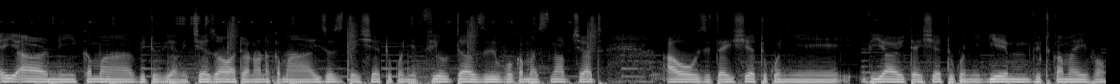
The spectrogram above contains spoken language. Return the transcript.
AR ni kama vitu vya michezo, au watu wanaona kama hizo zitaishia tu kwenye filters hivyo kama Snapchat, au zitaishia tu kwenye VR, itaishia tu kwenye game, vitu kama hivyo.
